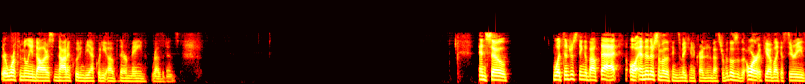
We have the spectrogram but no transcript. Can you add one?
they're worth a million dollars, not including the equity of their main residence. And so what's interesting about that, oh, and then there's some other things making an accredited investor, but those are the, or if you have like a series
